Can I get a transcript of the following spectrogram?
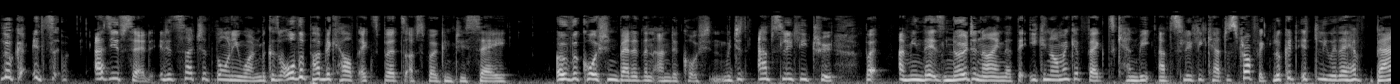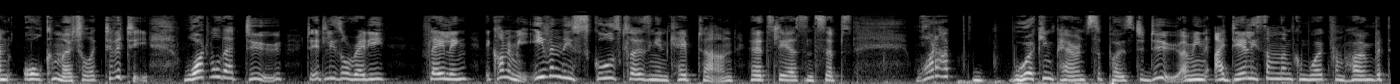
Look, it's, as you've said, it is such a thorny one because all the public health experts I've spoken to say over caution better than under caution, which is absolutely true. But I mean, there's no denying that the economic effects can be absolutely catastrophic. Look at Italy where they have banned all commercial activity. What will that do to Italy's already flailing economy? Even these schools closing in Cape Town, Herzlius and Sips, what are working parents supposed to do? I mean, ideally some of them can work from home, but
